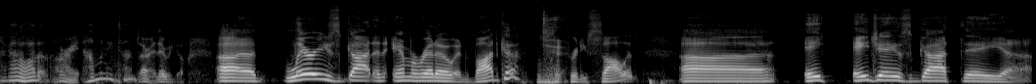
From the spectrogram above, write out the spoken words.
I got a lot of all right. How many times? All right, there we go. Uh, Larry's got an amaretto and vodka. Pretty solid. Uh, a- AJ's got a um,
